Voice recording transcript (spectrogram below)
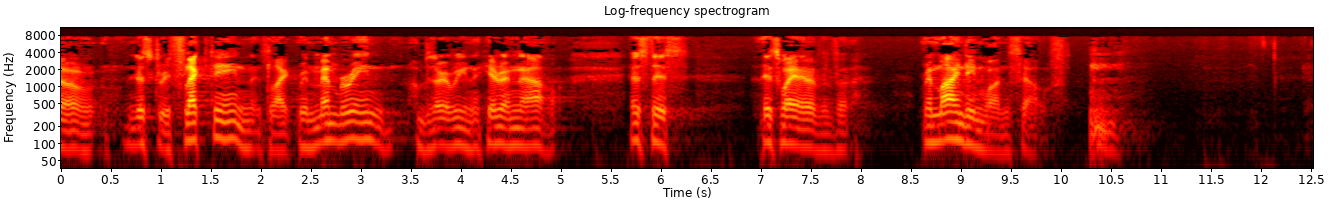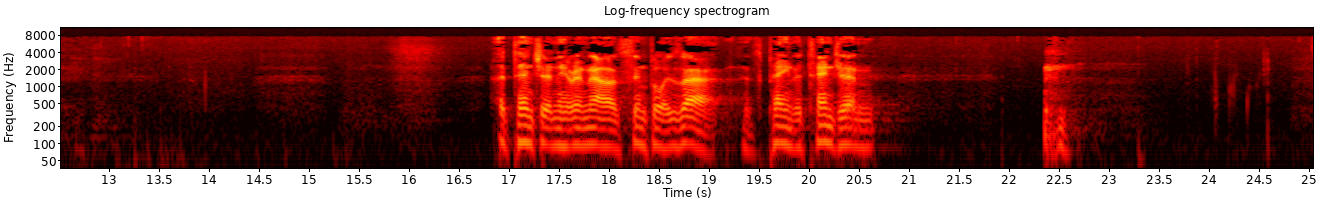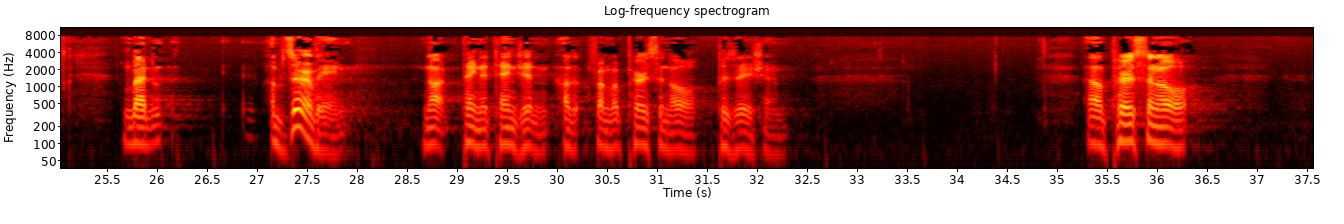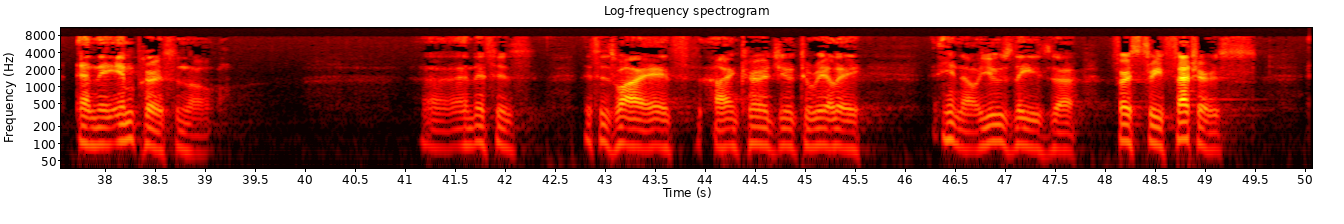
So just reflecting, it's like remembering, observing the here and now. It's this this way of uh, reminding oneself. attention here and now, as simple as that. It's paying attention. but observing, not paying attention from a personal position. A personal and the impersonal. Uh, and this is this is why I encourage you to really you know, use these uh, first three fetters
